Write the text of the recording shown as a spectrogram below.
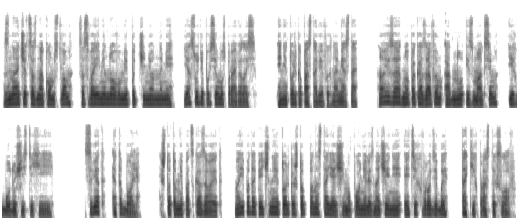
Значит, со знакомством со своими новыми подчиненными я, судя по всему, справилась. И не только поставив их на место, но и заодно показав им одну из максим их будущей стихии. Свет — это боль. Что-то мне подсказывает, мои подопечные только что по-настоящему поняли значение этих вроде бы таких простых слов.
